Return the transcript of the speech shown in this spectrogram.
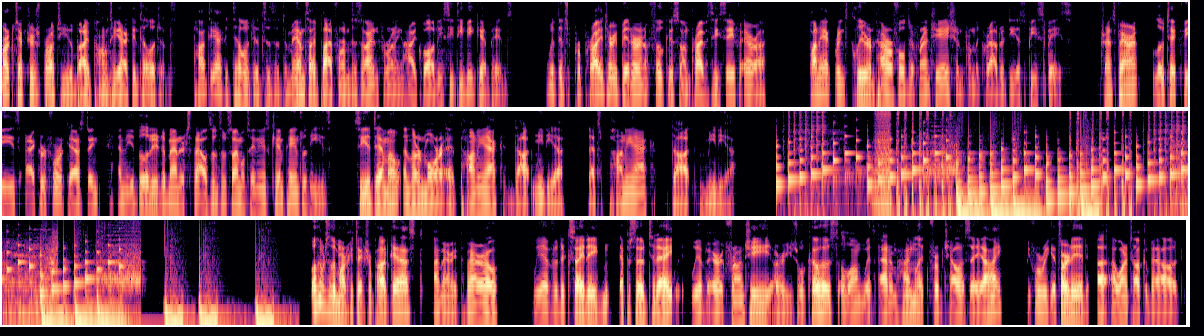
Marketecture is brought to you by Pontiac Intelligence. Pontiac Intelligence is a demand side platform designed for running high quality CTV campaigns. With its proprietary bidder and a focus on privacy safe era, Pontiac brings clear and powerful differentiation from the crowded DSP space. Transparent, low tech fees, accurate forecasting, and the ability to manage thousands of simultaneous campaigns with ease. See a demo and learn more at pontiac.media. That's pontiac.media. Welcome to the Marketecture Podcast. I'm Ari Paparo. We have an exciting episode today. We have Eric Franchi, our usual co host, along with Adam Heimlich from Chalice AI. Before we get started, uh, I want to talk about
